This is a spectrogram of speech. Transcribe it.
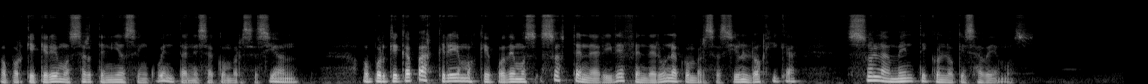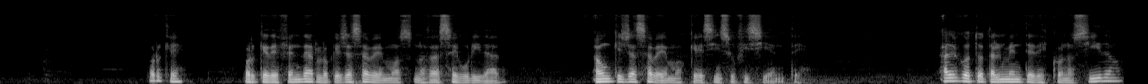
o porque queremos ser tenidos en cuenta en esa conversación, o porque capaz creemos que podemos sostener y defender una conversación lógica solamente con lo que sabemos. ¿Por qué? Porque defender lo que ya sabemos nos da seguridad, aunque ya sabemos que es insuficiente. Algo totalmente desconocido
